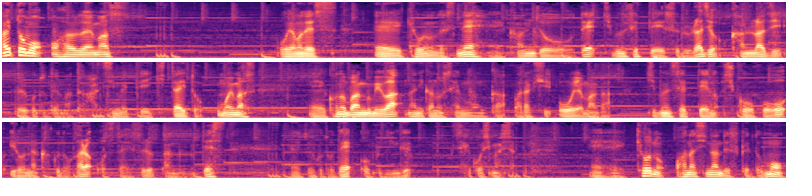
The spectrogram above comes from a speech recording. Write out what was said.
はいどうもおはようございます。大山です、えー、今日のですね感情で自分設定するラジオカンラジということでまた始めていきたいと思います、えー、この番組は何かの専門家私大山が自分設定の思考法をいろんな角度からお伝えする番組です、えー、ということでオープニング成功しました。えー、今日のお話なんですけれども、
